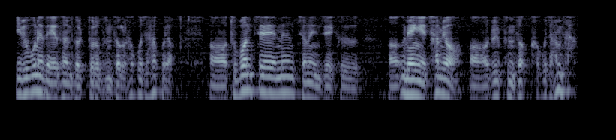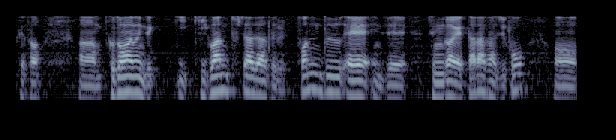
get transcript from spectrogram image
이 부분에 대해서는 별도로 분석을 하고자 하고요. 어, 두 번째는 저는 이제 그 어, 은행의 참여를 분석하고자 합니다. 그래서 어, 그동안은 이제 이 기관 투자자들 펀드의 이제 증가에 따라 가지고 어,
